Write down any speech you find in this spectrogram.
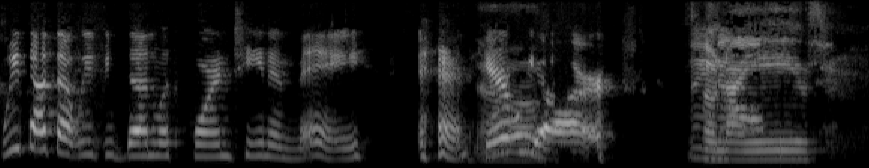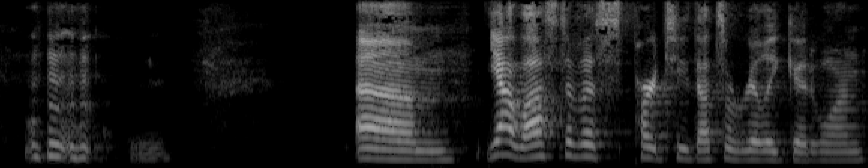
We thought that we'd be done with quarantine in May, and here we are. I so know. naive. um, yeah, Last of Us Part Two. That's a really good one.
